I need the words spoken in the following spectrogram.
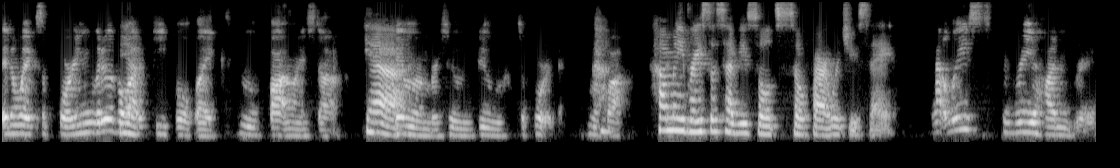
in a way supporting me, but I have a Yeah. lot of people like who bought my stuff. Yeah. Family members who do support bought How many bracelets have you sold so far, would you say? At least three hundred.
